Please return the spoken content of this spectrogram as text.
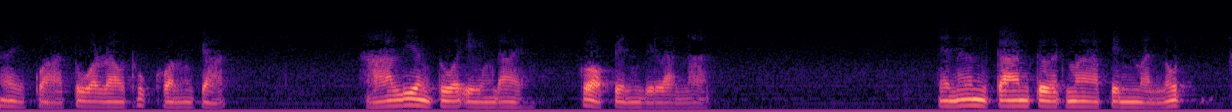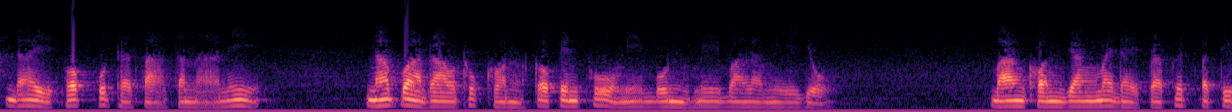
ให้กว่าตัวเราทุกคนจะหาเลี้ยงตัวเองได้ ก็เป็นเวลานานฉะนั้นการเกิดมาเป็นมนุษย์ได้พบพุทธศาสนานี้ นับว่าเราทุกคนก็เป็นผู้มีบุญมีบารมีอยู่ บางคนยังไม่ได้ประพฤติปฏิ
